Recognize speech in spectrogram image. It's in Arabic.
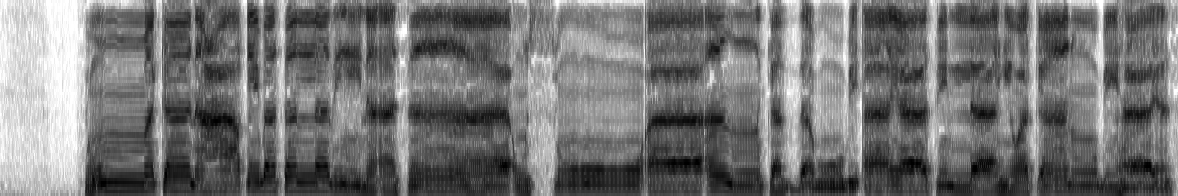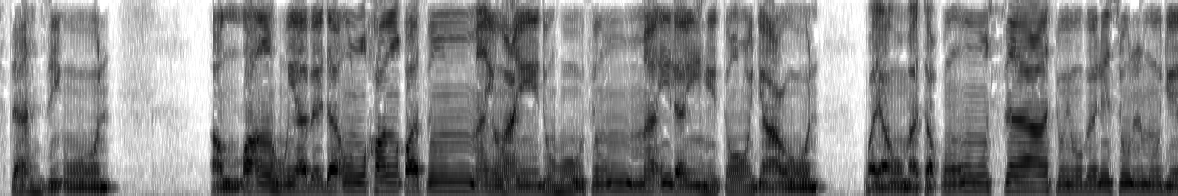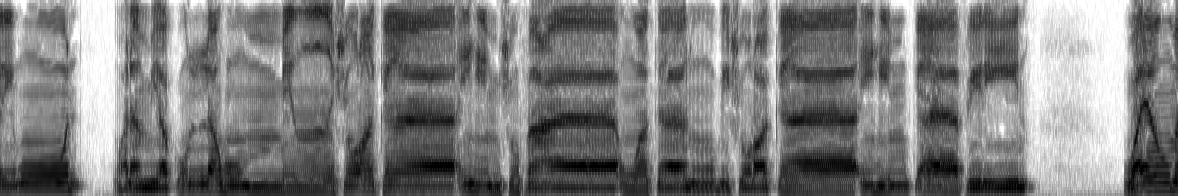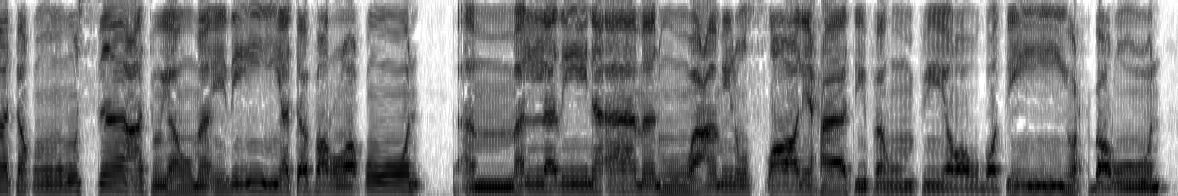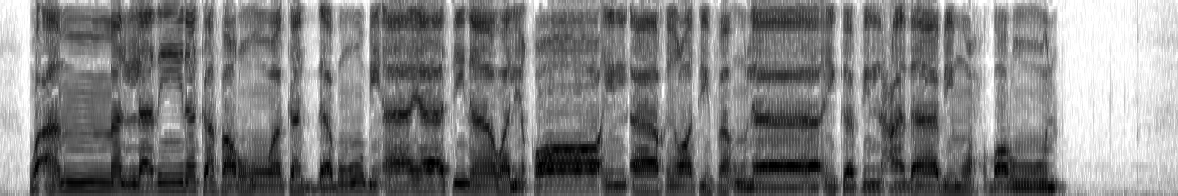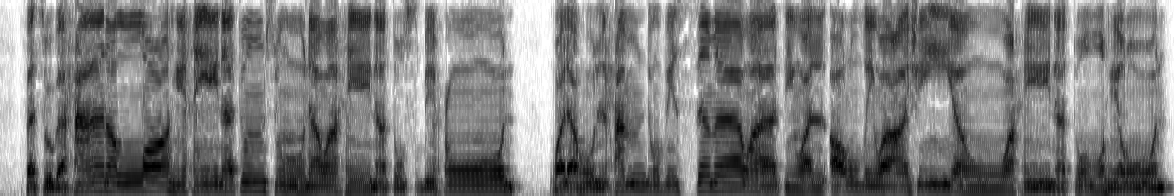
ثُمَّ كَانَ عَاقِبَةَ الَّذِينَ أَسَاءُوا السُّوءَ أَن كَذَّبُوا بِآيَاتِ اللَّهِ وَكَانُوا بِهَا يَسْتَهْزِئُونَ اللَّهُ يَبْدَأُ الْخَلْقَ ثُمَّ يُعِيدُهُ ثُمَّ إِلَيْهِ تُرْجَعُونَ وَيَوْمَ تَقُومُ السَّاعَةُ يُبْلِسُ الْمُجْرِمُونَ وَلَمْ يَكُن لَّهُم مِّن شُرَكَائِهِمْ شُفَعَاءُ وَكَانُوا بِشُرَكَائِهِمْ كَافِرِينَ. وَيَوْمَ تَقُومُ السَّاعَةُ يَوْمَئِذٍ يَتَفَرَّقُونَ. فَأَمَّا الَّذِينَ آمَنُوا وَعَمِلُوا الصَّالِحَاتِ فَهُمْ فِي رَوْضَةٍ يُحْبَرُونَ. وَأَمَّا الَّذِينَ كَفَرُوا وَكَذَّبُوا بِآيَاتِنَا وَلِقَاءِ الْآخِرَةِ فَأُولَٰئِكَ فِي الْعَذَابِ مُحْضَرُونَ فَسُبْحَانَ اللَّهِ حِينَ تُمْسُونَ وَحِينَ تُصْبِحُونَ وَلَهُ الْحَمْدُ فِي السَّمَاوَاتِ وَالْأَرْضِ وَعَشِيًّا وَحِينَ تُظْهِرُونَ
